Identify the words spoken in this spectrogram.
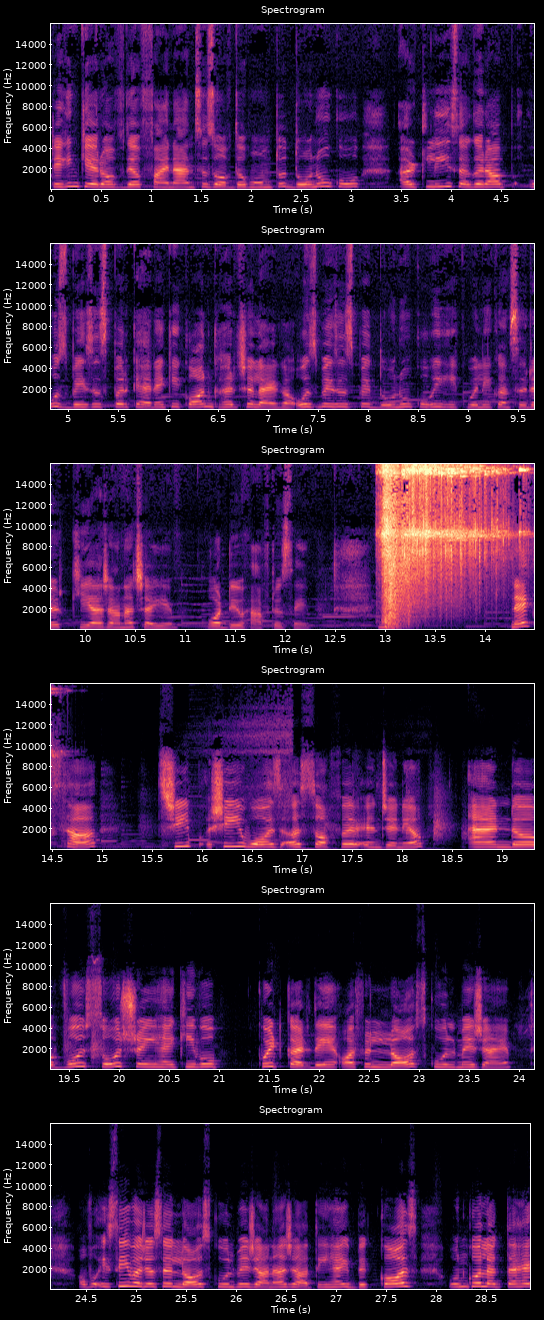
taking care of the finances of the home तो दोनों को एटलीस्ट अगर आप उस बेसिस पर कह रहे हैं कि कौन घर चलाएगा, उस बेसिस पे दोनों को ही इक्वली कंसिडर किया जाना चाहिए। What do have to say? Next था she she was a software engineer and वो सोच रही हैं कि वो क्विट कर दें और फिर लॉ स्कूल में जाएँ। और वो इसी वजह से लॉ स्कूल में जाना चाहती हैं बिकॉज़ उनको लगता है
